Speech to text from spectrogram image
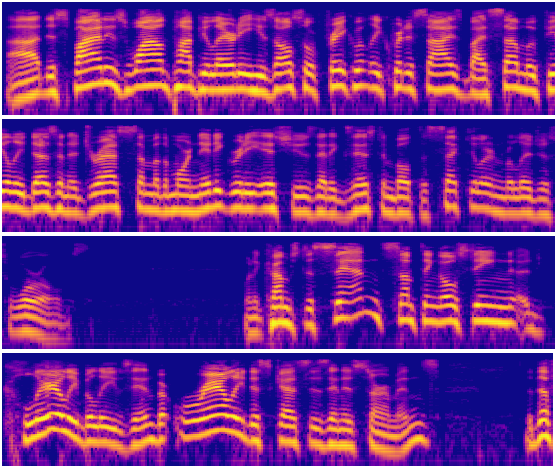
Uh, despite his wild popularity, he's also frequently criticized by some who feel he doesn't address some of the more nitty gritty issues that exist in both the secular and religious worlds. When it comes to sin, something Osteen clearly believes in but rarely discusses in his sermons, the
